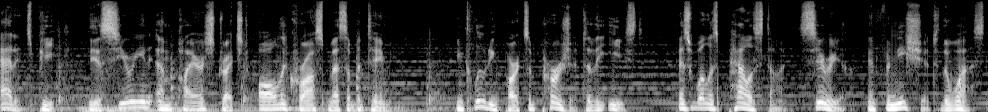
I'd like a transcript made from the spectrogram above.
At its peak, the Assyrian Empire stretched all across Mesopotamia, including parts of Persia to the east, as well as Palestine, Syria, and Phoenicia to the west.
